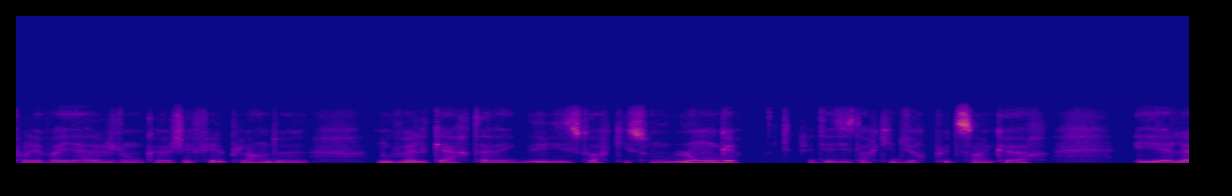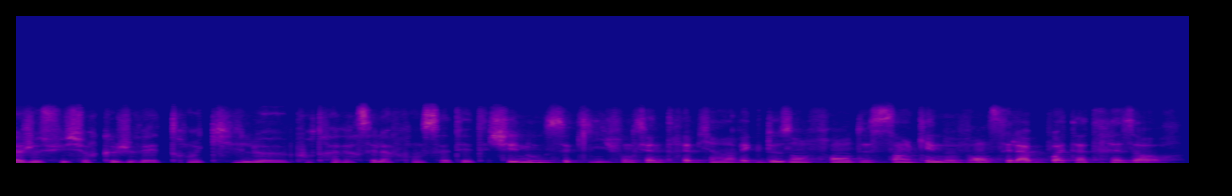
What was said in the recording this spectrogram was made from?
pour les voyages. Donc, j'ai fait le plein de nouvelles cartes avec des histoires qui sont longues. J'ai des histoires qui durent plus de 5 heures. Et là, je suis sûre que je vais être tranquille euh, pour traverser la France cet été. Chez nous, ce qui fonctionne très bien avec deux enfants de 5 et 9 ans, c'est la boîte à trésors.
